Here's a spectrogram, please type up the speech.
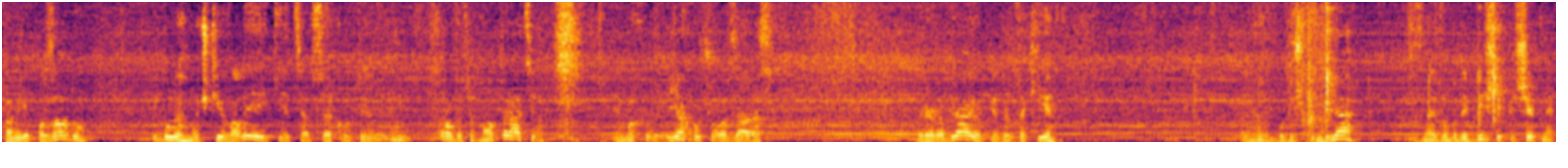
там є позаду. І були гнучкі вали, які це все крутили. Він робить одну операцію. І ми, я хочу от зараз переробляю під отакі е, шпінделя. Знизу буде більший підшипник,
